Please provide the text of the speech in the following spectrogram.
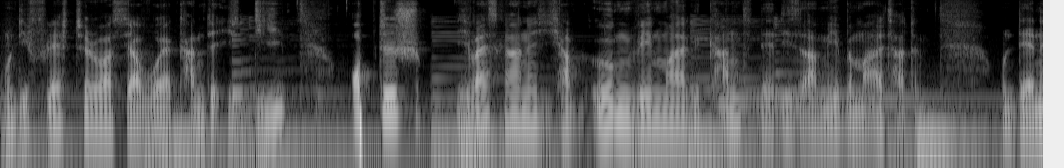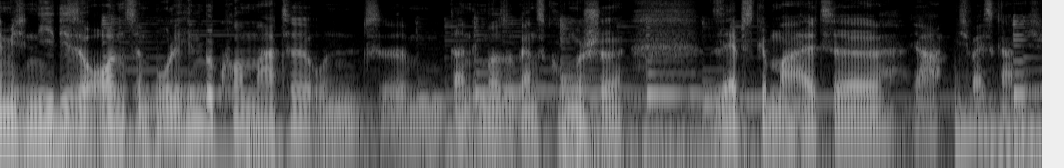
Und die Flash Terrors, ja, woher kannte ich die? Optisch, ich weiß gar nicht, ich habe irgendwen mal gekannt, der diese Armee bemalt hatte und der nämlich nie diese Ordenssymbole hinbekommen hatte und ähm, dann immer so ganz komische, selbstgemalte, ja, ich weiß gar nicht,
